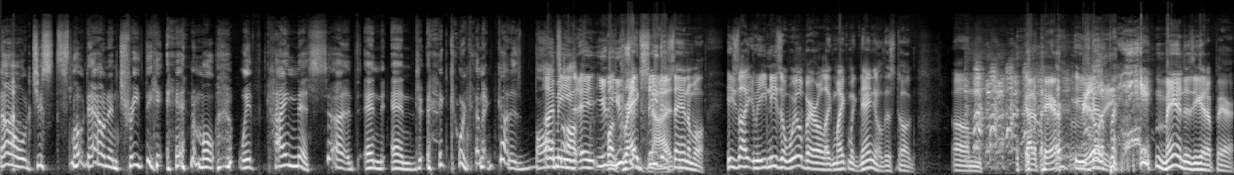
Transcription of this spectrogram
no, just slow down and treat the animal with kindness. Uh, and and we're gonna cut his balls. I mean, off. uh, you, Well, you should see not. this animal. He's like he needs a wheelbarrow like Mike McDaniel. This dog. Um, Got a pair? He's got a pair. Man, does he get a pair.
